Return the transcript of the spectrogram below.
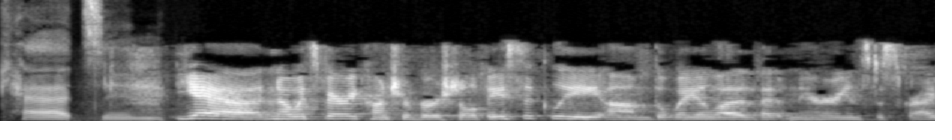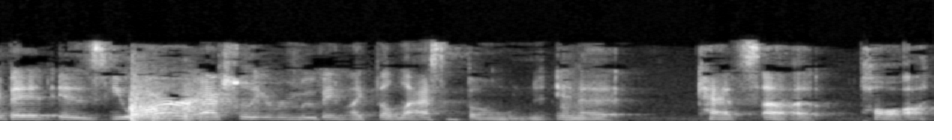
cats and Yeah, no, it's very controversial. Basically, um, the way a lot of veterinarians describe it is you are actually removing like the last bone in a cat's uh, paw.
